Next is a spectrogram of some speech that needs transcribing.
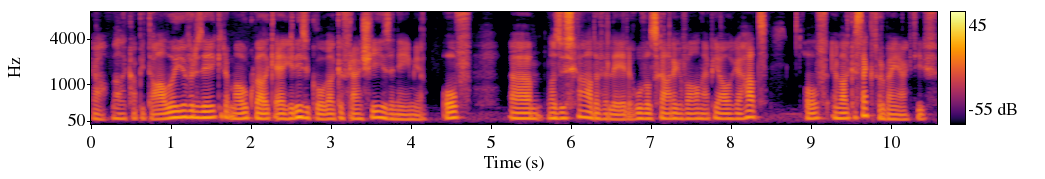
ja, welk kapitaal wil je verzekeren, maar ook welk eigen risico, welke franchise neem je. Of um, wat is je schadeverleden? Hoeveel schadegevallen heb je al gehad? Of in welke sector ben je actief?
